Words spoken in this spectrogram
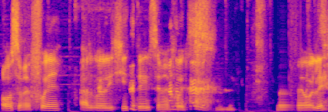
oh, se me fue. Algo dijiste y se me fue. me, volé.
